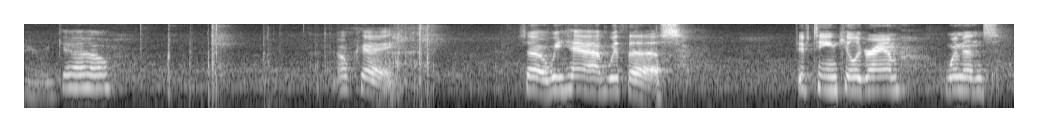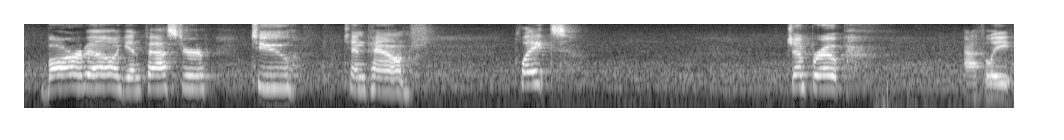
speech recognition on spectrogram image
There we go. Okay. So we have with us 15 kilogram women's barbell, again faster, two 10 pound plates, jump rope, athlete.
